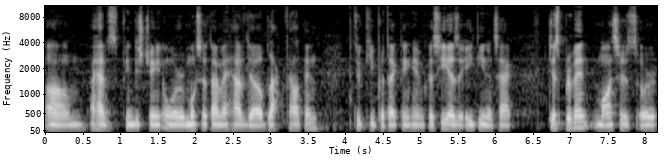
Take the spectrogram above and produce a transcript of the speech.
Um, I have fiendish chain, or most of the time I have the black falcon to keep protecting him because he has an 18 attack. Just prevent monsters or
